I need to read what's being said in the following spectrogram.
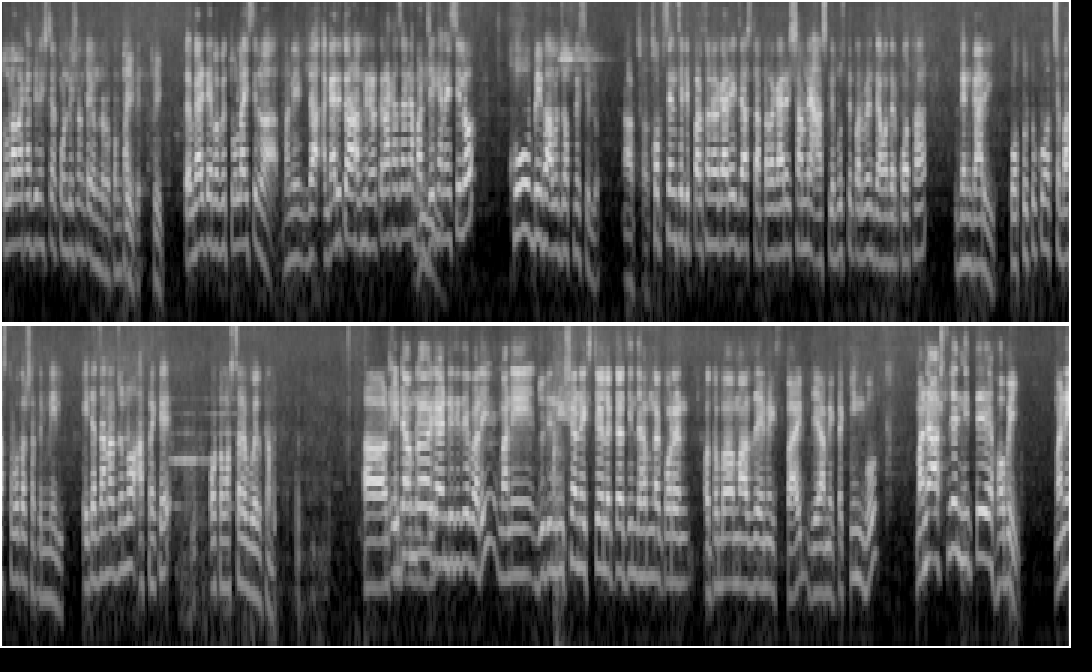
তোলা রাখা জিনিসটার কন্ডিশনটাই অন্যরকম ঠিক থাকে। ঠিক। তো গাড়িটা এভাবে তোলাই ছিল মানে গাড়ি তো আর আলমিরাতে রাখা যায় না বাট যেখানে ছিল খুবই ভালো যত্নে ছিল। আচ্ছা আচ্ছা। খুব সেন্সিটিভ পার্সনের গাড়ি জাস্ট আপনারা গাড়ির সামনে আসলে বুঝতে পারবেন যে আমাদের কথা দেন গাড়ি। কতটুকু হচ্ছে বাস্তবতার সাথে মিল? এটা জানার জন্য আপনাকে অটো মাস্টারে ওয়েলকাম আর এটা আমরা গ্যারান্টি দিতে পারি মানে যদি নিশান এক্সটেল একটা চিন্তা ভাবনা করেন অথবা মাঝে এম এক্স ফাইভ যে আমি একটা কিনবো মানে আসলে নিতে হবেই। মানে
